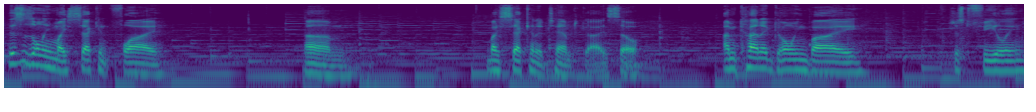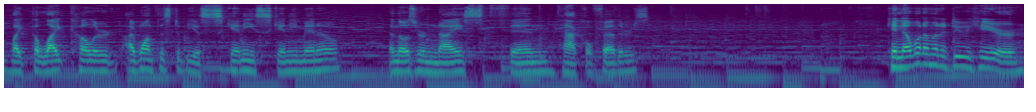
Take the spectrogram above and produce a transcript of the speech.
this is only my second fly. Um, my second attempt, guys. So I'm kind of going by just feeling like the light colored. I want this to be a skinny, skinny minnow. And those are nice, thin hackle feathers. Okay, now what I'm going to do here,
